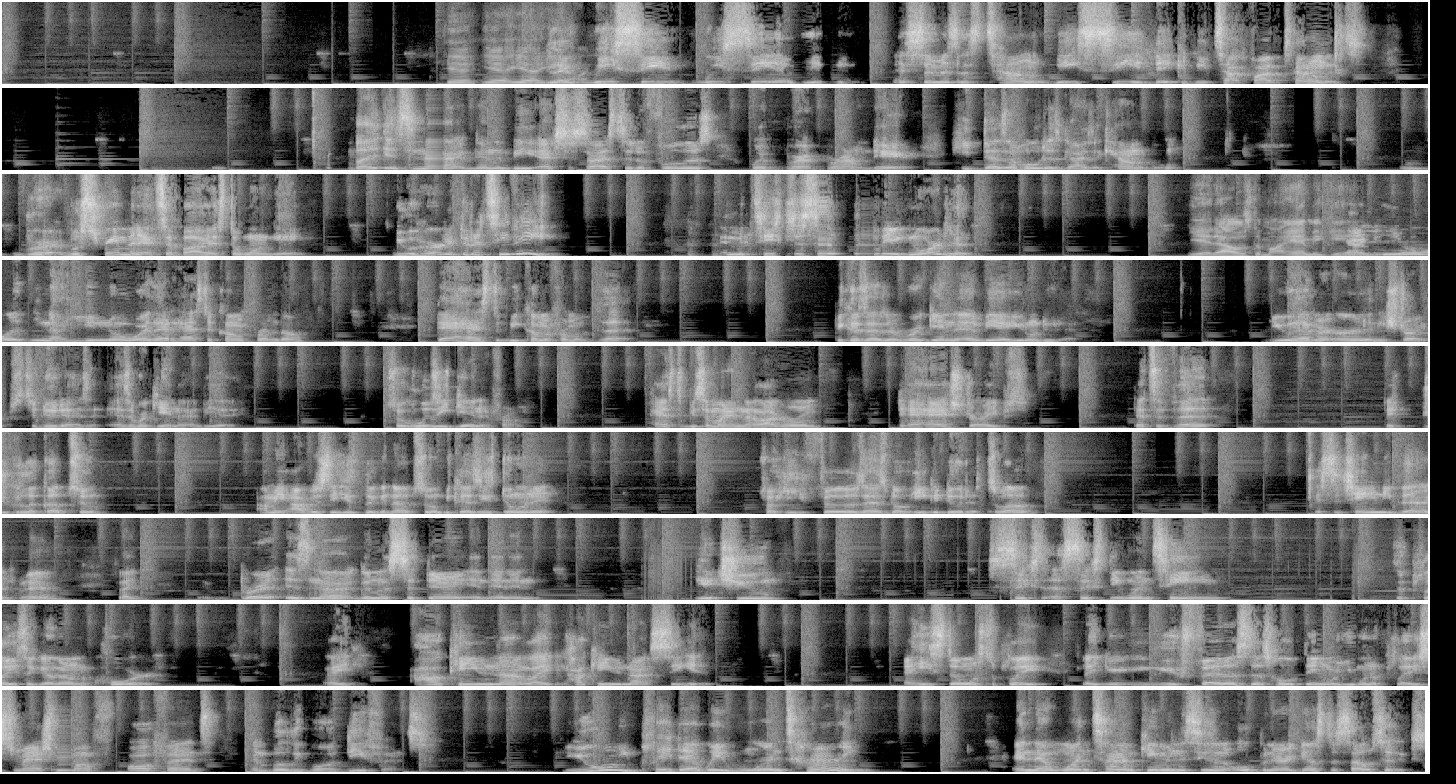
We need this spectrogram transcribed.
Yeah, yeah, yeah, Like yeah. we see, we see Embiid and Simmons as talent. We see it. They could be top five talents, but it's not going to be exercised to the fullest with Brett Brown there. He doesn't hold his guys accountable. Brett was screaming at Tobias the one game. You heard it through the TV, and Matisse just simply ignored him. Yeah, that was the Miami game. Now you know what you know. You know where that has to come from, though. That has to be coming from a vet. Because as a rookie in the NBA, you don't do that. You haven't earned any stripes to do that as a, as a rookie in the NBA. So who's he getting it from? Has to be somebody in the locker room that has stripes. That's a vet that you can look up to. I mean, obviously he's looking up to him because he's doing it. So he feels as though he could do it as well. It's a chain event, man. Like Brett is not gonna sit there and, and, and get you six a 61 team to play together on the court. Like, how can you not like how can you not see it? And he still wants to play like you you fed us this whole thing where you want to play smash mouth offense and bully ball defense. You only played that way one time. And that one time came in the season opener against the Celtics.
